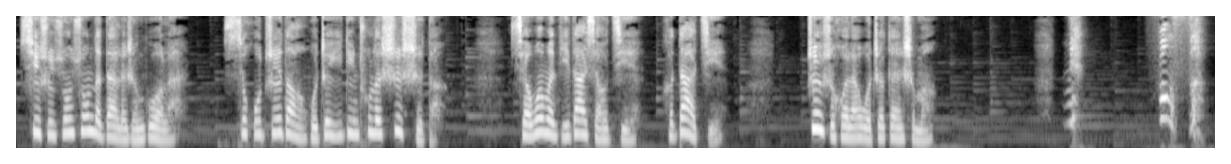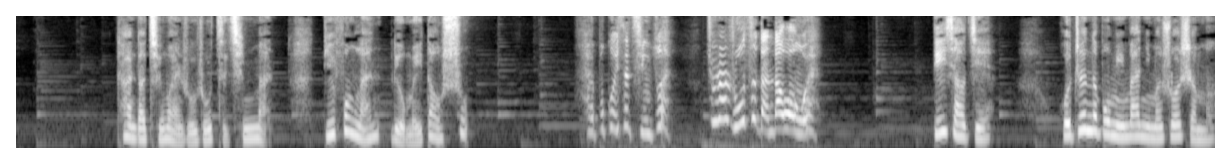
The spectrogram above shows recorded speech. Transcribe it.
气势汹汹的带了人过来，似乎知道我这一定出了事似的，想问问狄大小姐和大姐，这时候来我这干什么？看到秦婉如如此轻慢，狄凤兰柳眉倒竖，还不跪下请罪，居然如此胆大妄为！狄小姐，我真的不明白你们说什么，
